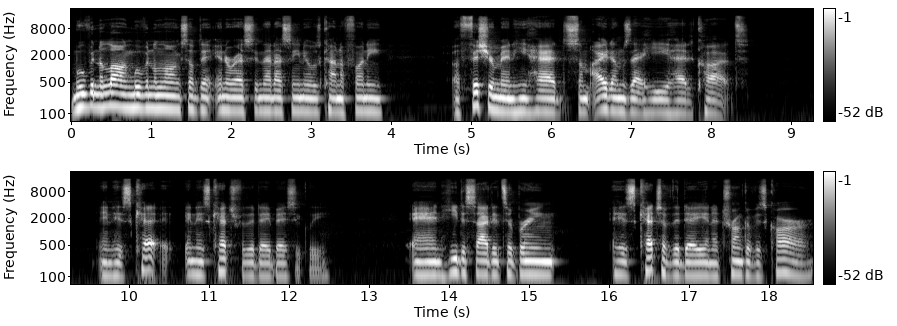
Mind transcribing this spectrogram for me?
Moving along, moving along, something interesting that I seen. It was kind of funny. A fisherman, he had some items that he had caught in his catch in his catch for the day, basically, and he decided to bring his catch of the day in a trunk of his car,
